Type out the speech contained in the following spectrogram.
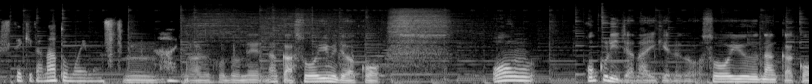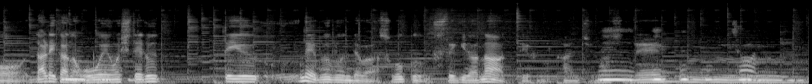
素敵だなと思います。うん、はい。なるほどね。なんかそういう意味ではこう、恩送りじゃないけれど、そういうなんかこう、誰かの応援をしてるっていうね、部分ではすごく素敵だなっていうふうに感じますね。うんうんうんうんそうなんですね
